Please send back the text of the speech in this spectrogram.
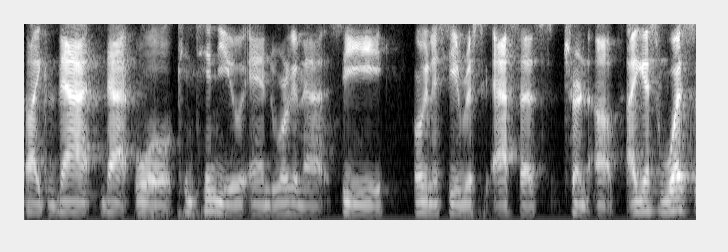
like that that will continue and we're gonna see we're gonna see risk assets turn up i guess what's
